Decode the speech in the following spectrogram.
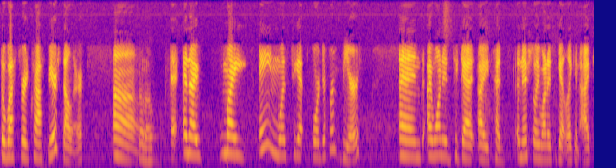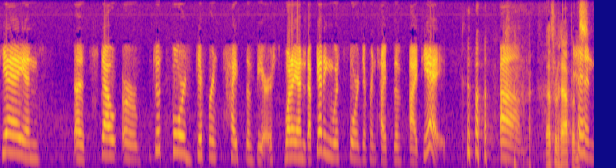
the Westford Craft Beer Cellar. Um, Shut up. And I my aim was to get four different beers, and I wanted to get I had initially wanted to get like an IPA and a stout or just four different types of beers. What I ended up getting was four different types of IPAs. um, That's what happens. and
